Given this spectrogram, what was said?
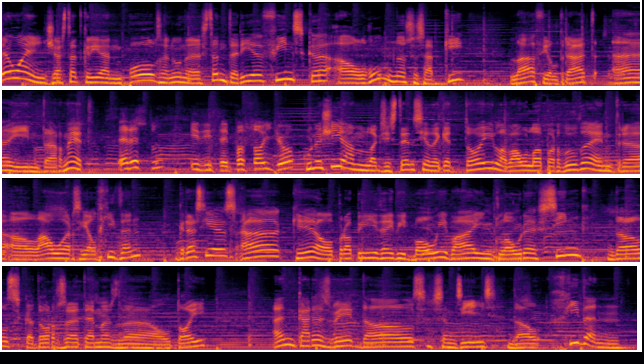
10 anys ha estat criant pols en una estanteria fins que algú, no se sap qui, l'ha filtrat a internet. Eres tú y dice, pues soy yo. Coneixíem l'existència d'aquest toy, la baula perduda entre el Hours i el Hidden, gràcies a que el propi David Bowie va incloure 5 dels 14 temes del toy en cares B dels senzills del Hidden.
